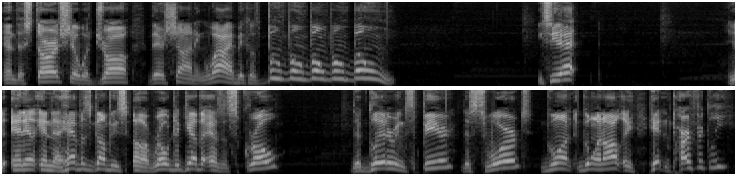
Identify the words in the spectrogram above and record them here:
and the stars shall withdraw their shining. Why? Because boom, boom, boom, boom, boom. You see that? And, and the heavens gonna be uh, rolled together as a scroll. The glittering spear, the sword going going all hitting perfectly.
